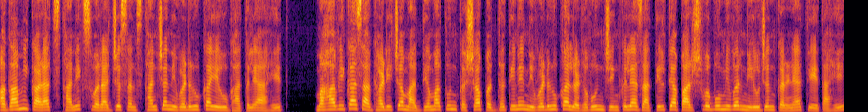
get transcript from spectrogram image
आगामी काळात स्थानिक स्वराज्य संस्थांच्या निवडणुका येऊ घातल्या आहेत. महाविकास आघाडीच्या माध्यमातून कशा पद्धतीने निवडणुका लढवून जिंकल्या जातील त्या पार्श्वभूमीवर नियोजन करण्यात येत आहे.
